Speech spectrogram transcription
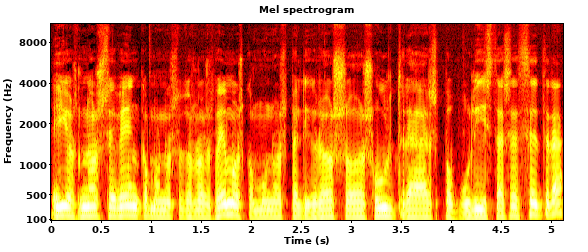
Ellos no se ven como nosotros los vemos, como unos peligrosos, ultras, populistas, etcétera,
